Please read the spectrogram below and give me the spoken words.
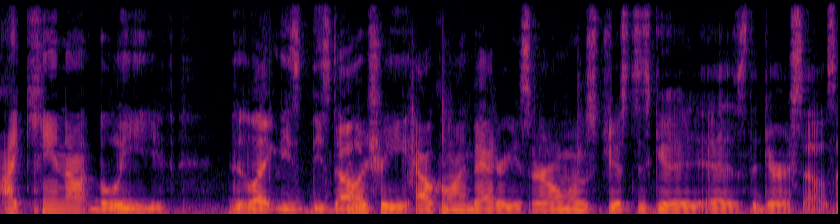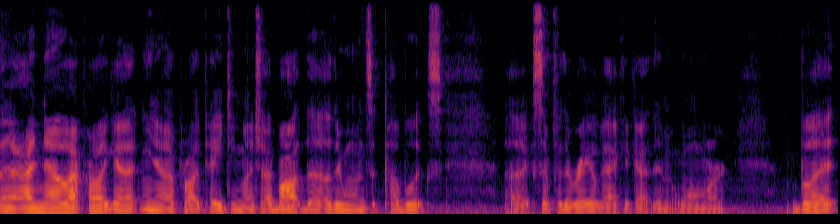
I cannot believe that like these these Dollar Tree alkaline batteries are almost just as good as the Duracells. And I know I probably got you know I probably paid too much. I bought the other ones at Publix, uh, except for the Rayovac. I got them at Walmart, but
